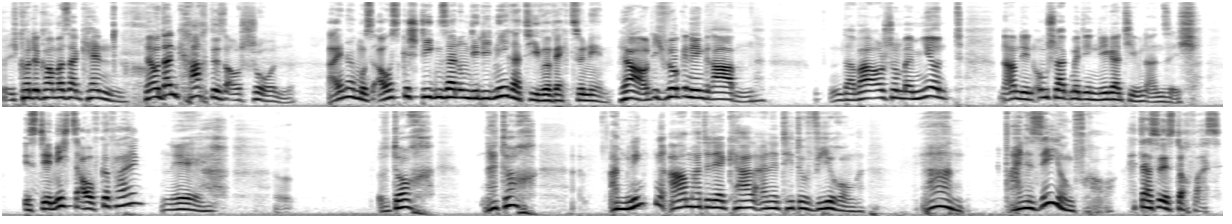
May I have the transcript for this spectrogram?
Ich konnte kaum was erkennen. Ja, und dann krachte es auch schon. Einer muss ausgestiegen sein, um dir die Negative wegzunehmen. Ja, und ich flog in den Graben. Da war er auch schon bei mir und nahm den Umschlag mit den Negativen an sich. Ist dir nichts aufgefallen? Nee. Doch, na doch. Am linken Arm hatte der Kerl eine Tätowierung. Ja, eine Seejungfrau. Das ist doch was.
